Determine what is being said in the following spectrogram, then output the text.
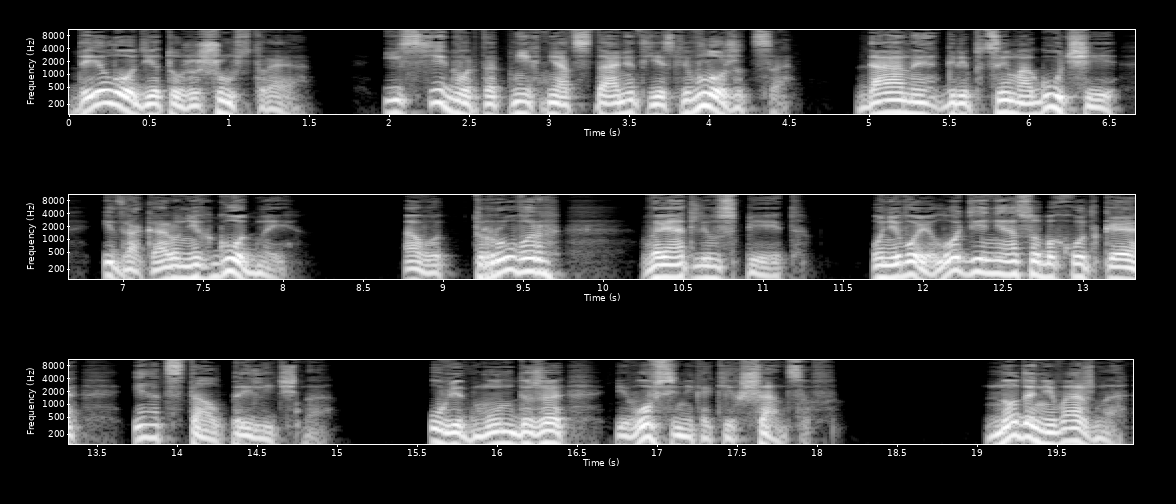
Да и лодья тоже шустрая. И Сигвард от них не отстанет, если вложится. Даны, гребцы могучие, и дракар у них годный. А вот Трувор вряд ли успеет. У него и лодья не особо ходкая, и отстал прилично. У Ведмунда же и вовсе никаких шансов. Но да неважно,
